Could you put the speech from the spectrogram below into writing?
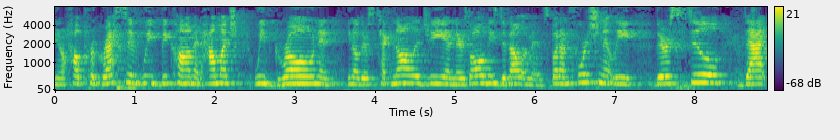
you know, how progressive we've become and how much we've grown and, you know, there's technology and there's all these developments. But unfortunately, there's still that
